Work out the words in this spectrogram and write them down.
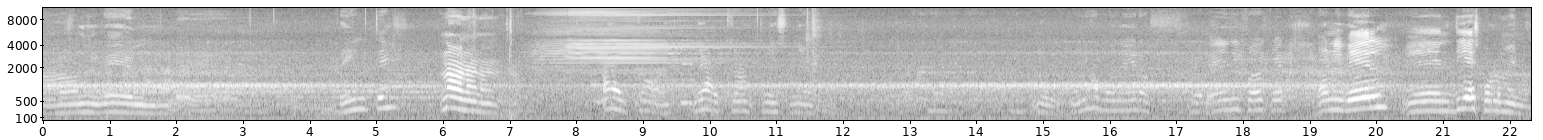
a nivel eh, 20. No, no, no, no. Oh, God. No, God, please, no. No, vamos a poner a Freddy Fazbear a nivel en 10 por lo menos.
